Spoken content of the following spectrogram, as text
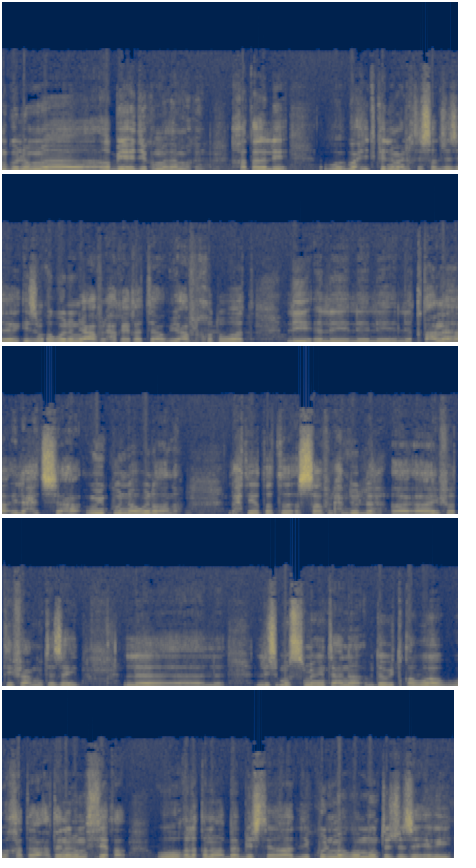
نقول لهم آه، ربي يهديكم هذا ما كان. خاطر اللي واحد يتكلم على الاقتصاد الجزائري لازم اولا يعرف الحقيقة تاعو يعرف الخطوات اللي اللي اللي قطعناها إلى حد الساعة وين كنا وين رانا. الاحتياطات الصرف الحمد لله راهي في ارتفاع متزايد. المستثمرين تاعنا بداوا يتقواو وخاطر اعطينا لهم الثقة وغلقنا باب الاستيراد لكل ما هو منتج جزائري.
